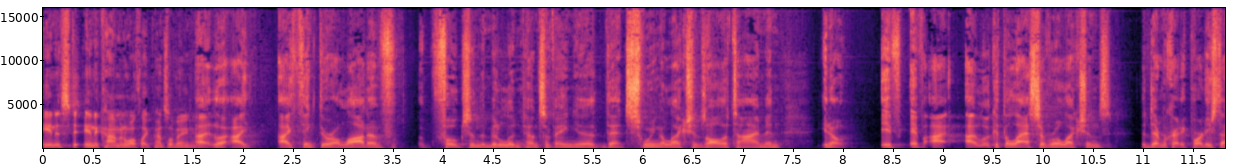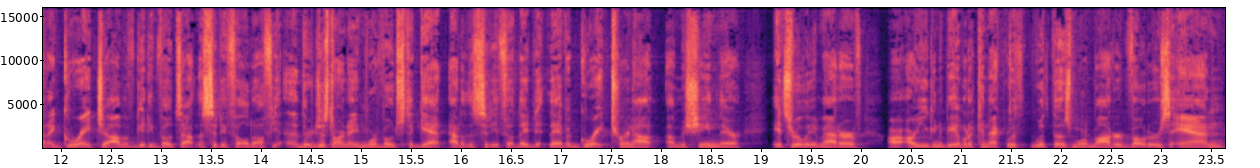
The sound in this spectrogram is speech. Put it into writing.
in a, st- in a Commonwealth like Pennsylvania? Uh, look, I, I think there are a lot of folks in the middle in Pennsylvania that swing elections all the time. And, you know, if, if I, I look at the last several elections, the Democratic Party's done a great job of getting votes out in the city of Philadelphia. There just aren't any more votes to get out of the city of Philadelphia. They, they have a great turnout uh, machine there. It's really a matter of are, are you going to be able to connect with, with those more moderate voters? And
